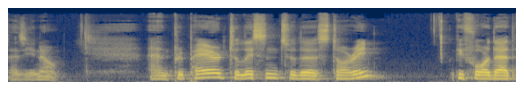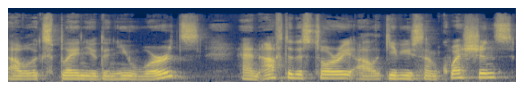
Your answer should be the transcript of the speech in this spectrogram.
as you know. And prepare to listen to the story. Before that, I will explain you the new words, and after the story, I'll give you some questions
